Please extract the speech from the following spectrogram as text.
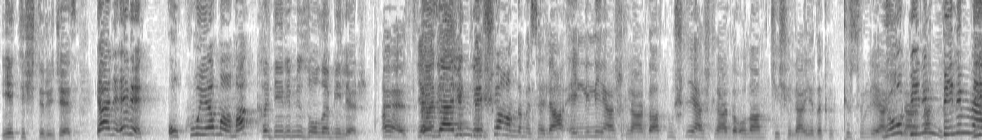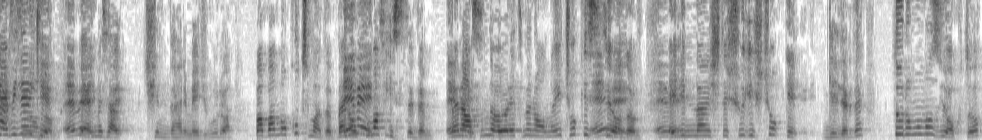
yetiştireceğiz. Yani evet okuyamamak kaderimiz olabilir. Evet yani Özellikle- şimdi şu anda mesela 50'li yaşlarda 60'lı yaşlarda olan kişiler ya da 40 küsürlü Yo, yaşlarda benim- benim diyebilir ki versiyonum, evet. e, mesela şimdi hani mecbur babam okutmadı ben Evet. okumak istedim ben Evet. aslında öğretmen olmayı çok istiyordum evet. elimden işte şu iş çok ge- gelirdi durumumuz yoktu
